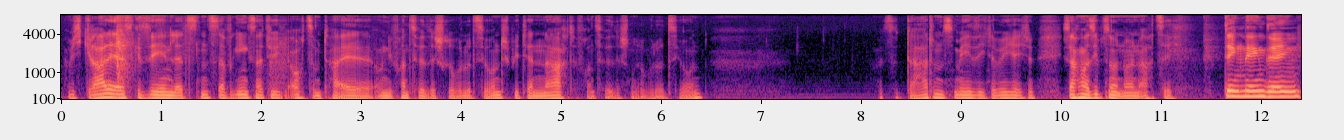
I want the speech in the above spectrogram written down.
habe ich gerade erst gesehen letztens. Da ging es natürlich auch zum Teil um die Französische Revolution. Spielt ja nach der Französischen Revolution. Also datumsmäßig, da bin ich echt. Ich sag mal 1789. Ding, ding, ding.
